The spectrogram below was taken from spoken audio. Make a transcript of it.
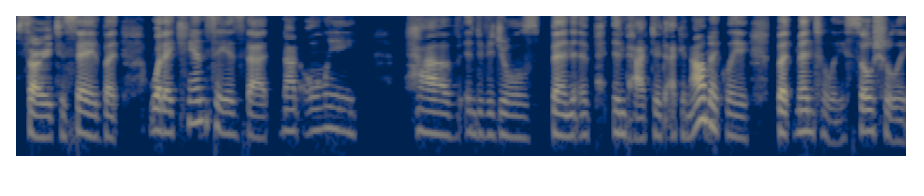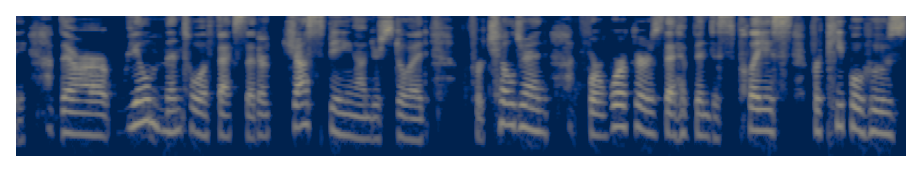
sorry to say, but what I can say is that not only have individuals been imp- impacted economically, but mentally, socially. There are real mental effects that are just being understood for children, for workers that have been displaced, for people whose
